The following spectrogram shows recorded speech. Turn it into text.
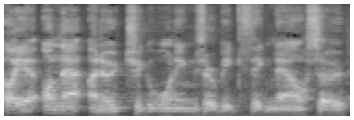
oh yeah, on that, I know trigger warnings are a big thing now, so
